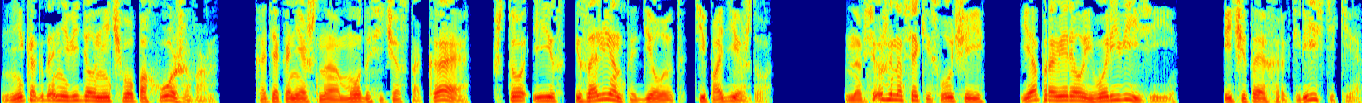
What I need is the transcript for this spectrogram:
Никогда не видел ничего похожего, хотя, конечно, мода сейчас такая, что и из изоленты делают тип одежду. Но все же на всякий случай я проверил его ревизией и, читая характеристики,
